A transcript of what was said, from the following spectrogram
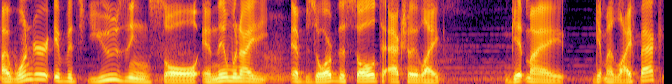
I wonder if it's using soul, and then when I absorb the soul to actually like get my get my life back,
